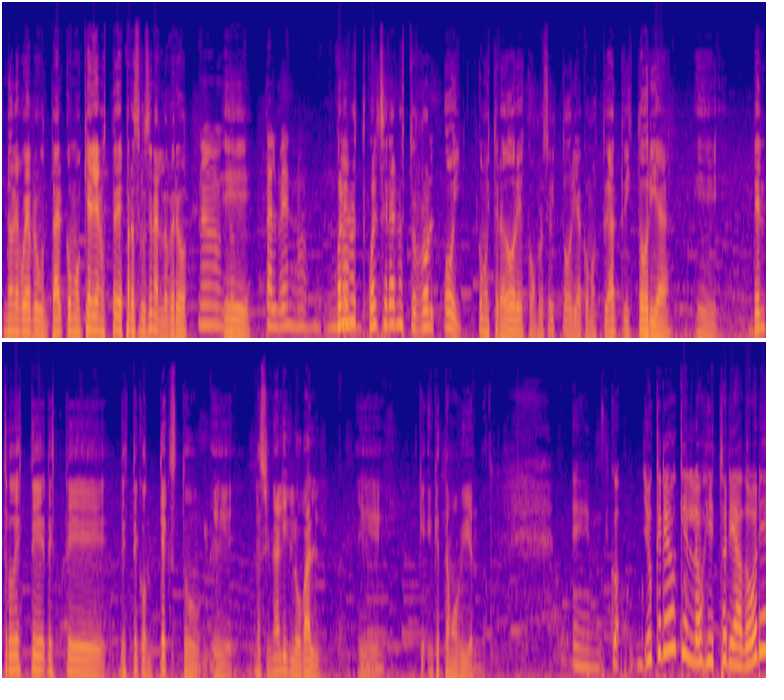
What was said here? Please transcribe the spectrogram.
no les voy a preguntar cómo qué harían ustedes para solucionarlo, pero No, no, eh, tal vez no. ¿cuál, es no. nuestro- ¿cuál será nuestro rol hoy como historiadores, como profesor de historia, como estudiante de historia, eh, dentro de este, de este, de este contexto eh, nacional y global que- en que estamos viviendo? Yo creo que los historiadores,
